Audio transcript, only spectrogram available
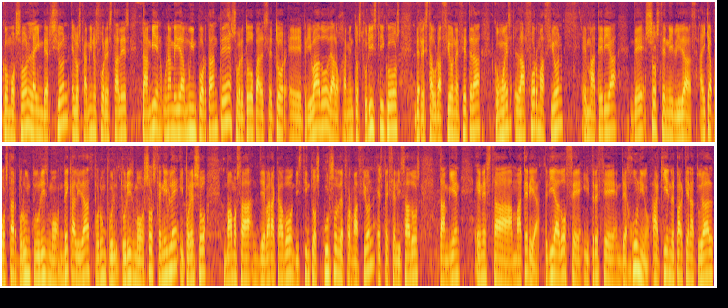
como son la inversión en los caminos forestales, también una medida muy importante, sobre todo para el sector privado, de alojamientos turísticos, de restauración etcétera, como es la formación en materia de sostenibilidad. Hay que apostar por un turismo de calidad, por un turismo sostenible y por eso vamos a llevar a cabo distintos cursos de formación especializados también en esta materia. El día 12 y 13 de junio aquí en el Parque Natural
